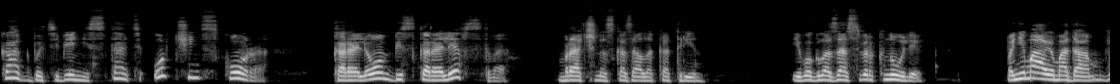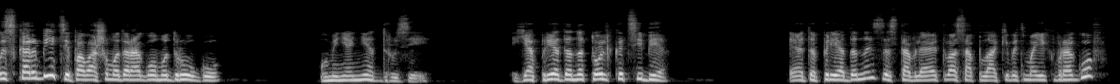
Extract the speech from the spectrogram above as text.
Как бы тебе не стать очень скоро королем без королевства?» — мрачно сказала Катрин. Его глаза сверкнули. — Понимаю, мадам, вы скорбите по вашему дорогому другу. — У меня нет друзей. Я предана только тебе. Эта преданность заставляет вас оплакивать моих врагов?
